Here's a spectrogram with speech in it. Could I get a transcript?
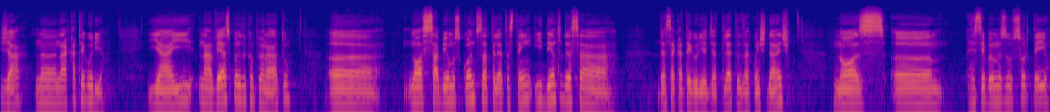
já na, na categoria. E aí na véspera do campeonato ah, nós sabemos quantos atletas tem e dentro dessa dessa categoria de atletas a quantidade nós ah, recebemos o sorteio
